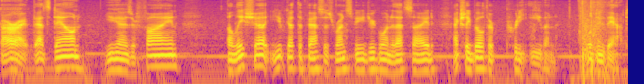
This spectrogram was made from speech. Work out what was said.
Alright, that's down. You guys are fine. Alicia, you've got the fastest run speed. You're going to that side. Actually, both are pretty even. We'll do that.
